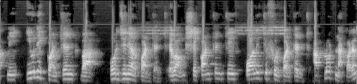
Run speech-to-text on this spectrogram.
আপনি ইউনিক কন্টেন্ট বা অরিজিনাল কন্টেন্ট এবং সেই কন্টেন্টটির কোয়ালিটিফুল কন্টেন্ট আপলোড না করেন,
